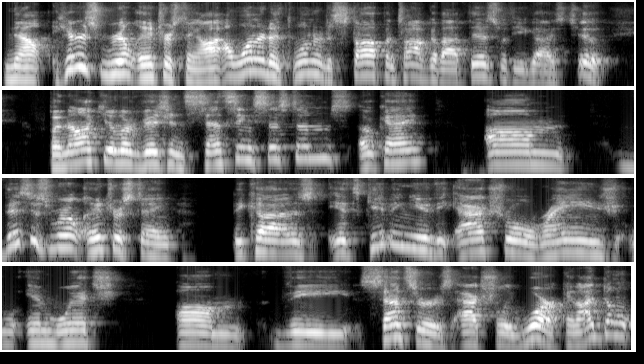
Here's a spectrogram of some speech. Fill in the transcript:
now here's real interesting. I, I wanted to, wanted to stop and talk about this with you guys too. Binocular vision sensing systems. Okay. Um, this is real interesting because it's giving you the actual range in which um, the sensors actually work. And I don't,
